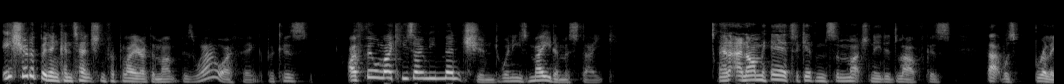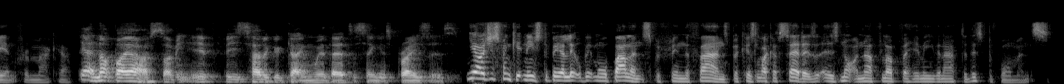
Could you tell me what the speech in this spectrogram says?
he should have been in contention for player of the month as well, I think, because I feel like he's only mentioned when he's made a mistake. And and I'm here to give him some much needed love because that was brilliant from Maka. Yeah, not by us. I mean, if he's had a good game, we're there to sing his praises. Yeah, I just think it needs to be a little bit more balanced between the fans because, like I've said, there's, not enough love for him even after this performance.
